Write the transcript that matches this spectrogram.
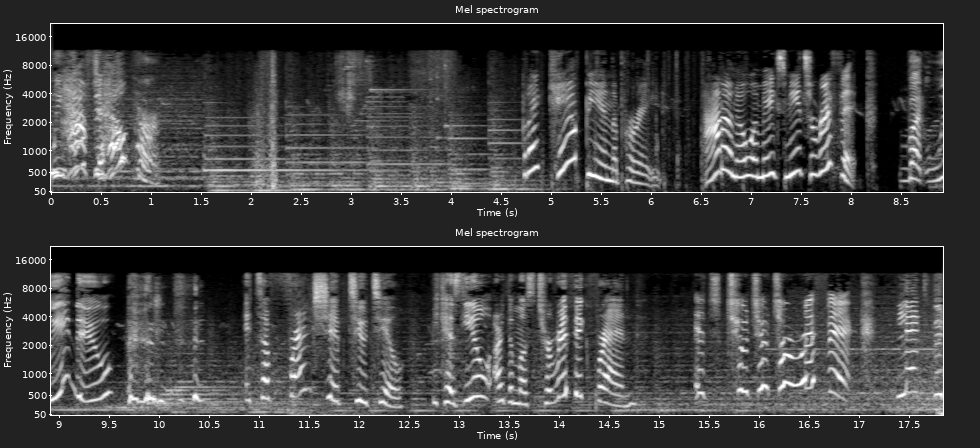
We have to help her! But I can't be in the parade. I don't know what makes me terrific. But we do. It's a friendship tutu, because you are the most terrific friend. It's tutu terrific! Let the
